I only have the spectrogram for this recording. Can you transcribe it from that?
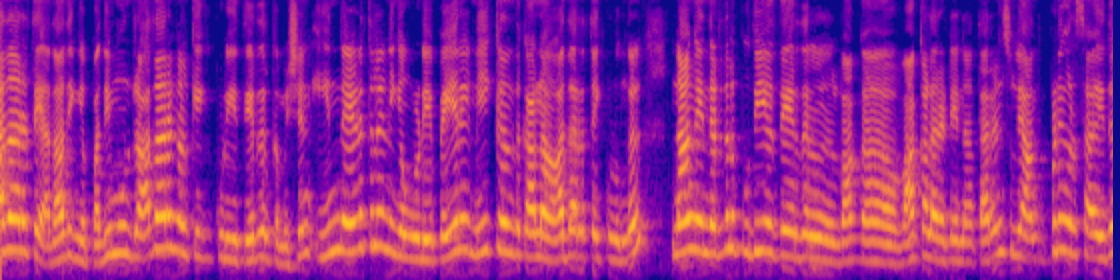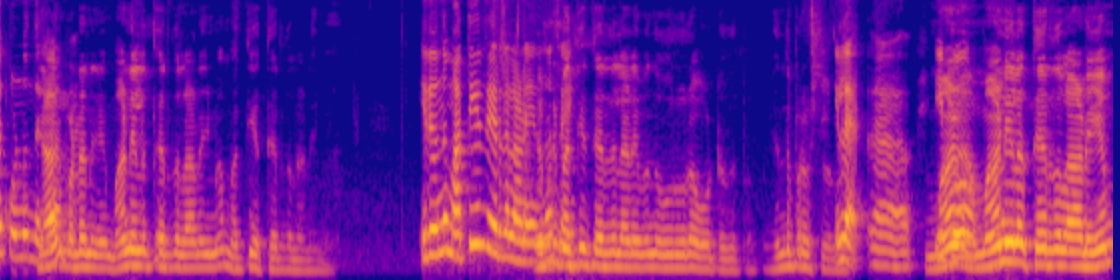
ஆதாரத்தை அதாவது இங்க பதிமூன்று ஆதாரங்கள் கேட்கக்கூடிய தேர்தல் கமிஷன் இந்த இடத்துல நீங்க உங்களுடைய பெயரை நீக்கிறதுக்கான ஆதாரத்தை கொடுங்கள். நாங்க இந்த இடத்துல புதிய தேர்தல் வாக்கா வாக்காளர் அட்டை நான் தரேன்னு சொல்லி அப்படி ஒரு இதை கொண்டு பண்ணணுங்க மாநில தேர்தல் ஆணையமா மத்திய தேர்தல் ஆணையமா? இது வந்து மத்திய தேர்தல் ஆணையம். மத்திய தேர்தல் ஆணையம் வந்து ஊர் ஊரா ஓட்டுது? எந்த ப்ரொஃபஷனல் இல்ல. மாநில தேர்தல் ஆணையம்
